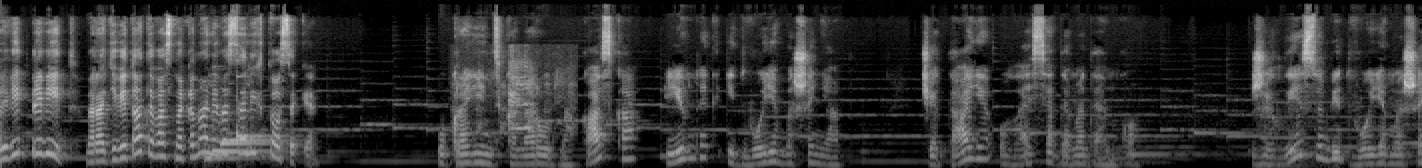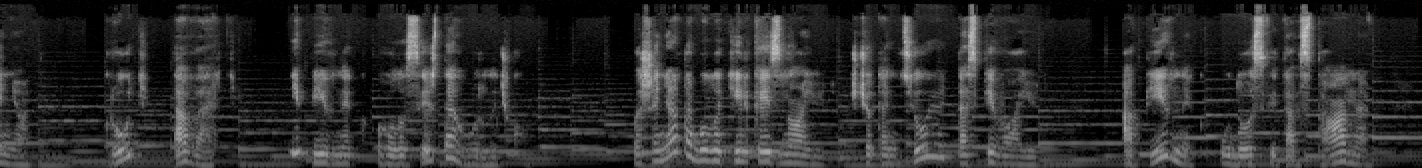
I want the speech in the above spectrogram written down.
Привіт-привіт! Ми раді вітати вас на каналі Веселі Хтосики. Українська народна казка Півник і двоє мишенят. Читає Олеся Демеденко. Жили собі двоє мишенят круть та верть. І півник голосиш та горличко. Мишенята було тільки й знають, що танцюють та співають, а півник у досвіта встане,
